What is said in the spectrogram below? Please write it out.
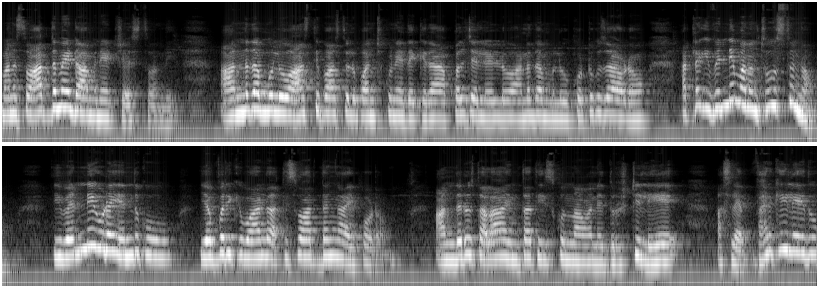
మన స్వార్థమే డామినేట్ చేస్తోంది. అన్నదమ్ములు ఆస్తిపాస్తులు పంచుకునే దగ్గర అప్పల చెల్లెళ్ళు అన్నదమ్ములు కొట్టుకు చావడం అట్లా ఇవన్నీ మనం చూస్తున్నాం. ఇవన్నీ కూడా ఎందుకు? ఎవరికి వాళ్ళు అతి స్వార్థంగా అయిపోవడం. అందరూ తలా ఇంత తీసుకుందామనే దృష్టి లే అసలు ఎవ్వరికీ లేదు.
